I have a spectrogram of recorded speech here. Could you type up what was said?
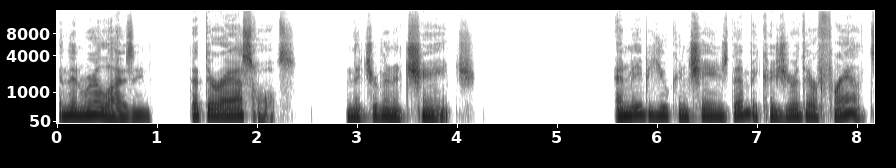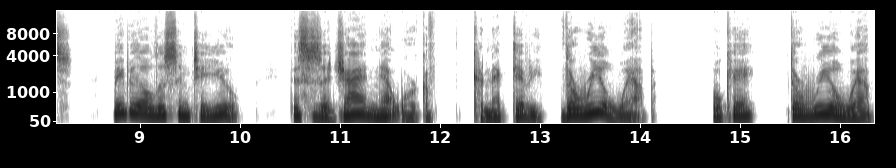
and then realizing that they're assholes and that you're going to change. And maybe you can change them because you're their friends. Maybe they'll listen to you. This is a giant network of connectivity, the real web, okay? The real web,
